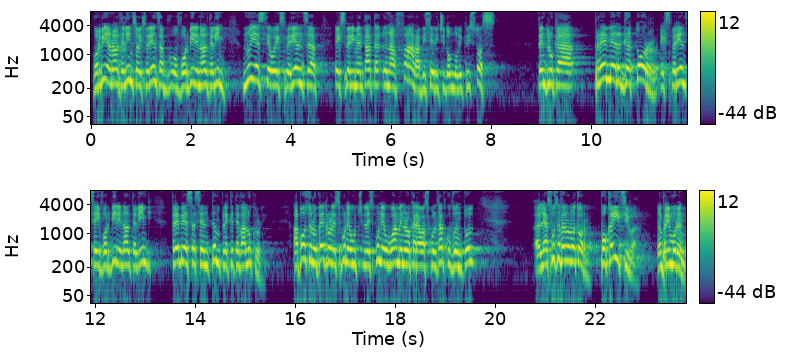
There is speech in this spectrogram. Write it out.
Vorbirea în alte limbi sau experiența vorbirii în alte limbi nu este o experiență experimentată în afara Bisericii Domnului Hristos. Pentru că premergător experienței vorbirii în alte limbi trebuie să se întâmple câteva lucruri. Apostolul Petru le spune, le spune oamenilor care au ascultat cuvântul, le-a spus în felul următor, pocăiți-vă, în primul rând.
